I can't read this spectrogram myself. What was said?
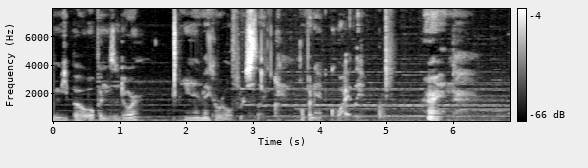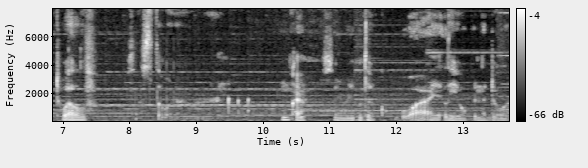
Meepo opens the door and make a roll for like open it quietly. Alright. 12 plus the whatever. Okay. So you're able to quietly open the door.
